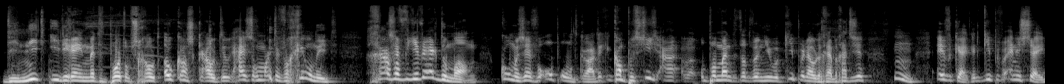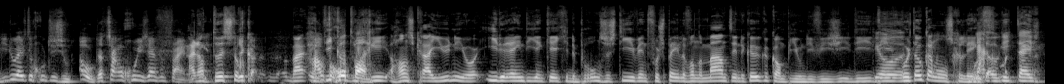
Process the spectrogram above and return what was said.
die niet iedereen met het bord op schoot ook kan scouten. Hij is toch Martin van Geel niet? Ga eens even je werk doen, man. Kom eens even op, Odgaard. Ik kan precies aan, op het moment dat we een nieuwe keeper nodig hebben, gaat hij zeggen: hmm, even kijken, de keeper van NEC, die doet heeft een goed seizoen. Oh, dat zou een goede zijn voor Feyenoord. Maar dat is toch, Je kan- maar in die categorie, Hans Kraai junior, iedereen die een keertje de bronzen stier wint voor Speler van de Maand in de keukenkampioen-divisie, die, die wordt ook aan ons gelinkt. Moet ook die Thijs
